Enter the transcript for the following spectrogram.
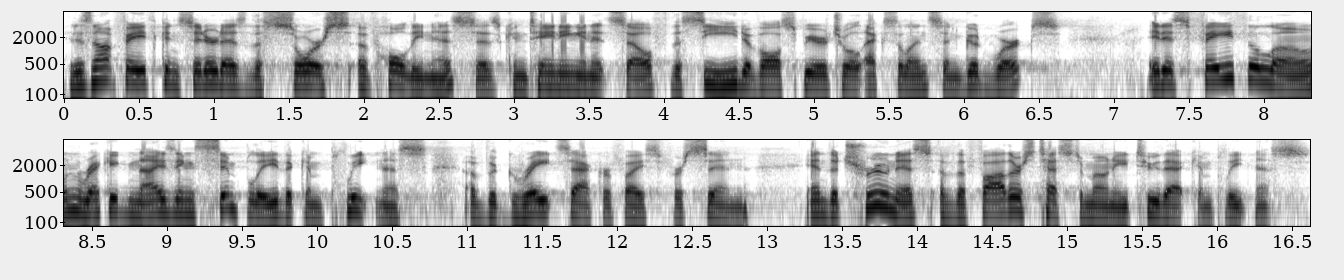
It is not faith considered as the source of holiness, as containing in itself the seed of all spiritual excellence and good works. It is faith alone, recognizing simply the completeness of the great sacrifice for sin and the trueness of the Father's testimony to that completeness.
